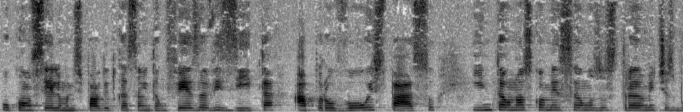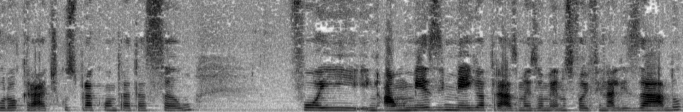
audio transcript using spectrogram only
O Conselho Municipal de Educação então fez a visita, aprovou o espaço e então nós começamos os trâmites burocráticos para a contratação. Foi há um mês e meio atrás, mais ou menos, foi finalizado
